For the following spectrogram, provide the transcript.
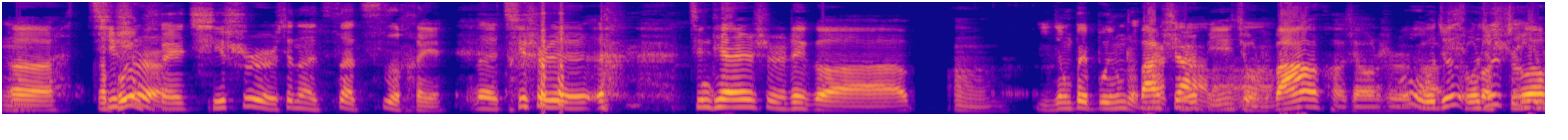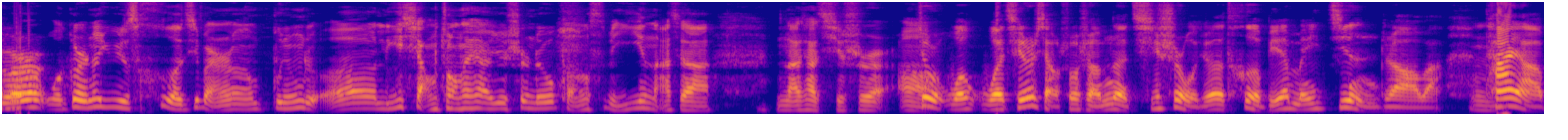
呃，骑嗯不用士，黑，骑士现在在自黑，那骑士 今天是这个嗯，已经被步行者八十比九十啊。八，好像是。我觉得，我觉得这一轮，我个人的预测，基本上步行者理想状态下去，甚至有可能四比一拿下拿下骑士啊。就是我我其实想说什么呢？骑士我觉得特别没劲，你知道吧？嗯他呀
